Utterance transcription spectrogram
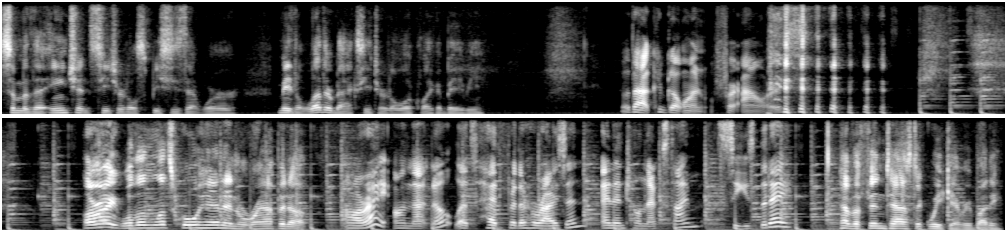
some of the ancient sea turtle species that were made the leatherback sea turtle look like a baby. well, that could go on for hours. All right, well then let's go ahead and wrap it up. All right, on that note, let's head for the horizon. And until next time, seize the day. Have a fantastic week, everybody.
